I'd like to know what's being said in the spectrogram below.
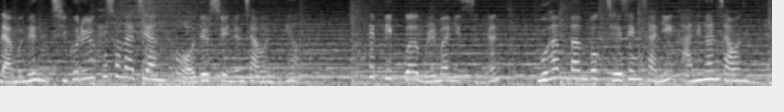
나무는 지구를 훼손하지 않고 얻을 수 있는 자원이며 햇빛과 물만 있으면 무한 반복 재생산이 가능한 자원입니다.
